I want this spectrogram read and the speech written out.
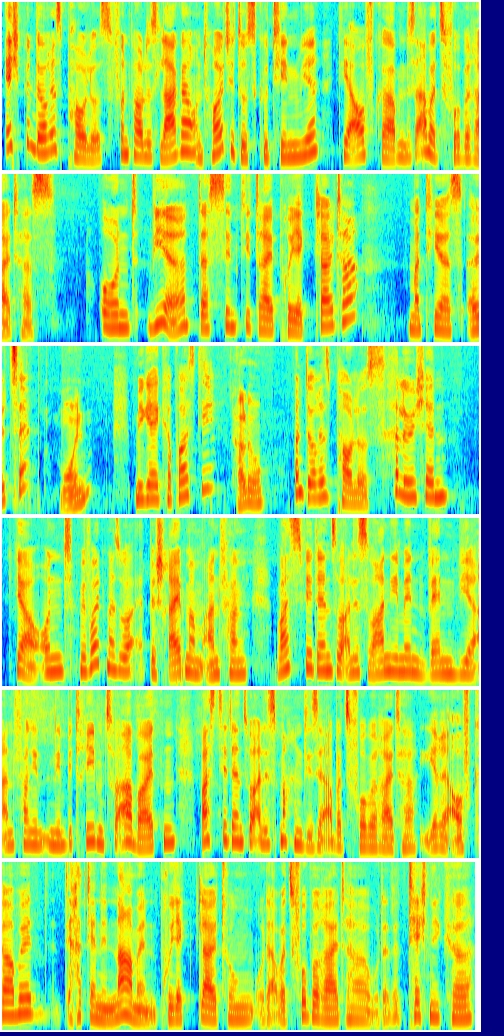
Ich bin Doris Paulus von Paulus Lager und heute diskutieren wir die Aufgaben des Arbeitsvorbereiters. Und wir, das sind die drei Projektleiter, Matthias Oelze. Moin. Miguel Caposti. Hallo. Und Doris Paulus. Hallöchen. Ja, und wir wollten mal so beschreiben am Anfang, was wir denn so alles wahrnehmen, wenn wir anfangen, in den Betrieben zu arbeiten, was die denn so alles machen, diese Arbeitsvorbereiter. Ihre Aufgabe hat ja einen Namen, Projektleitung oder Arbeitsvorbereiter oder der Techniker.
